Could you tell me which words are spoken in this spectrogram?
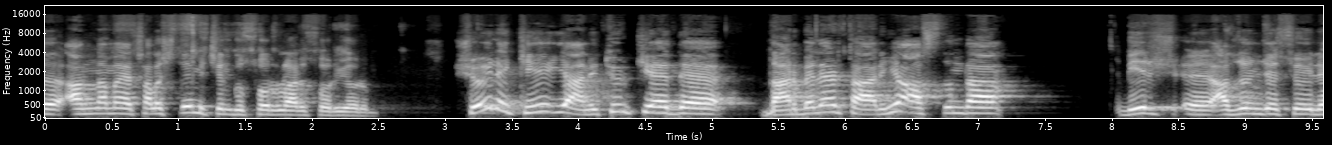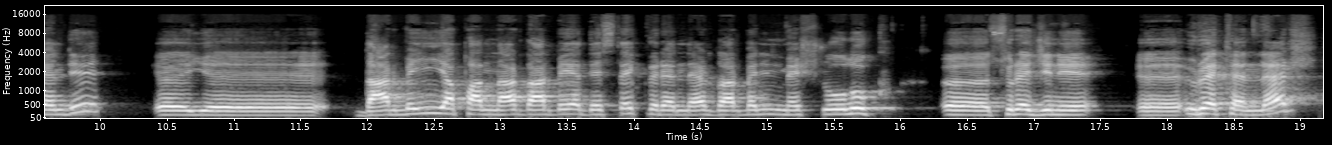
e, anlamaya çalıştığım için bu soruları soruyorum. Şöyle ki yani Türkiye'de darbeler tarihi aslında bir e, az önce söylendi e, e, darbeyi yapanlar, darbeye destek verenler, darbenin meşruluk e, sürecini e, üretenler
